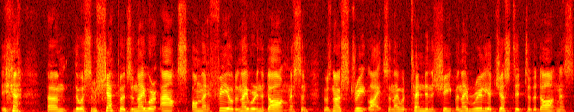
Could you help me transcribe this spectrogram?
um, there were some shepherds and they were out on their field and they were in the darkness and there was no street lights and they were tending the sheep and they really adjusted to the darkness.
